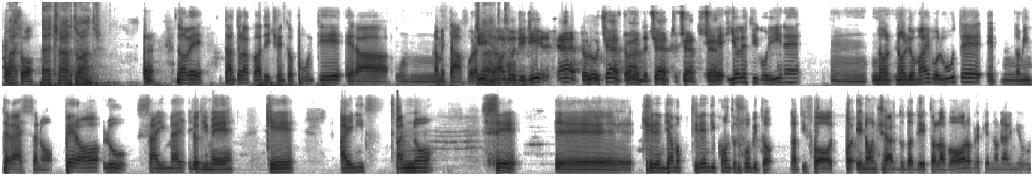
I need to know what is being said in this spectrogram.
posso? Ma, eh, certo, Andrea. Eh, no, beh, tanto la qua dei 100 punti era una metafora. Sì, certo. modo di dire, certo, lui, certo, Andre, certo, certo, certo. io le figurine mh, mm, non, non, le ho mai volute e non mi interessano, però lui sai meglio di me che a inizio anno se eh, ci rendiamo, ti rendi conto subito da tifoso e non certo da detto al lavoro perché non è il mio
